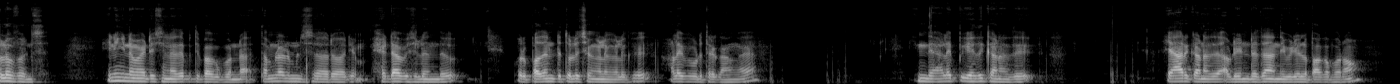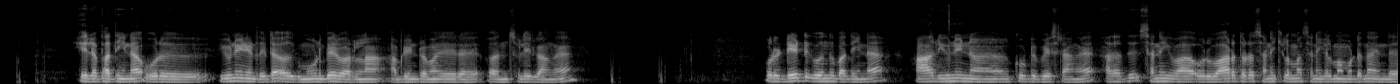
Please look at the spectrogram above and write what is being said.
ஹலோ ஃப்ரெண்ட்ஸ் இன்றைக்கி நம்ம எடிஷனில் எதை பற்றி பார்க்க போகிறோம்னா தமிழ்நாடு மின்சார வாரியம் ஹெட் ஆஃபீஸ்லேருந்து ஒரு பதினெட்டு தொழிற்சங்கங்களுக்கு அழைப்பு கொடுத்துருக்காங்க இந்த அழைப்பு எதுக்கானது யாருக்கானது அப்படின்றத அந்த வீடியோவில் பார்க்க போகிறோம் இதில் பார்த்தீங்கன்னா ஒரு யூனியன் எடுத்துக்கிட்டால் அதுக்கு மூணு பேர் வரலாம் அப்படின்ற மாதிரி வந்து சொல்லியிருக்காங்க. ஒரு டேட்டுக்கு வந்து பார்த்திங்கன்னா ஆறு யூனியன் கூப்பிட்டு பேசுகிறாங்க அதாவது சனி வா ஒரு வாரத்தோட சனிக்கிழமை சனிக்கிழமை மட்டும்தான் இந்த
